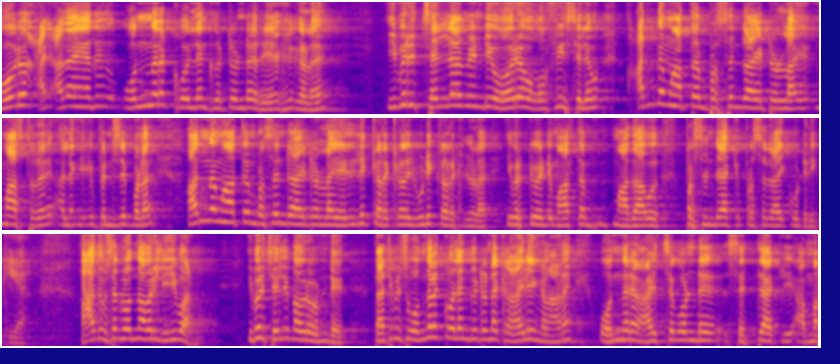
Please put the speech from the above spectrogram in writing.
ഓരോ അതായത് ഒന്നര കൊല്ലം കിട്ടേണ്ട രേഖകൾ ഇവർ ചെല്ലാൻ വേണ്ടി ഓരോ ഓഫീസിലും അന്ന് മാത്രം പ്രസന്റ് ആയിട്ടുള്ള ഹെഡ് മാസ്റ്റർ അല്ലെങ്കിൽ പ്രിൻസിപ്പൾ അന്ന് മാത്രം പ്രസന്റ് ആയിട്ടുള്ള എൽ ഡി ക്ലർക്കുകൾ യു ഡി ക്ലർക്കുകൾ ഇവർക്ക് വേണ്ടി മാത്രം മാതാവ് പ്രസന്റാക്കി പ്രസന്റ് ആയിക്കൊണ്ടിരിക്കുക ആ ദിവസങ്ങളൊന്നും അവർ ലീവാണ് ഇവർ ചെല്ലുമ്പോൾ അവരുണ്ട്. ദാറ്റ് മീൻസ് ഒന്നര കൊല്ലം കിട്ടേണ്ട കാര്യങ്ങളാണ് ഒന്നര ആഴ്ച കൊണ്ട് സെറ്റാക്കി അമ്മ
